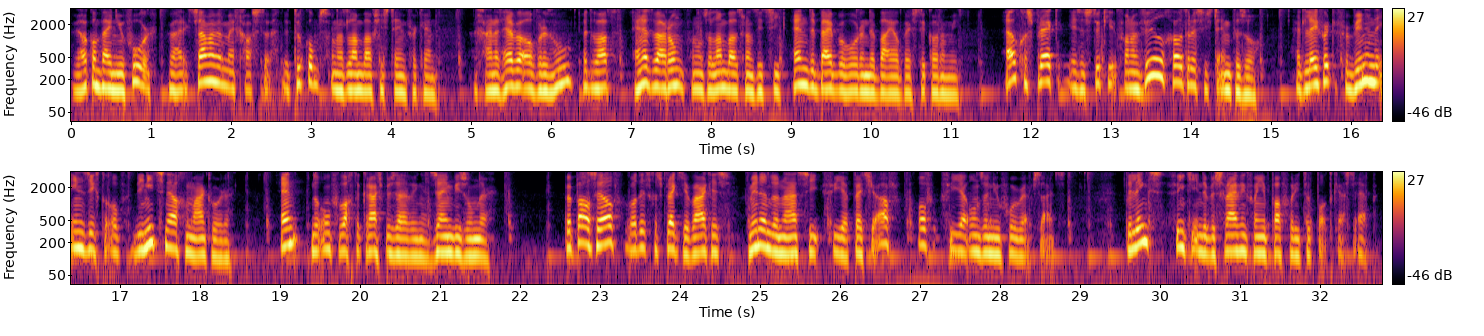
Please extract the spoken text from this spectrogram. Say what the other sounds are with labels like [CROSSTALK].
Welkom bij Nieuwvoer, waar ik samen met mijn gasten de toekomst van het landbouwsysteem verken. We gaan het hebben over het hoe, het wat en het waarom van onze landbouwtransitie en de bijbehorende biobased economie. Elk gesprek is een stukje van een veel grotere systeempuzzel. Het levert verbindende inzichten op die niet snel gemaakt worden. En de onverwachte kruisbezuivingen zijn bijzonder. Bepaal zelf wat dit gesprek je waard is met een donatie via Petje Af of via onze Nieuwvoer websites. De links vind je in de beschrijving van je favoriete podcast-app.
